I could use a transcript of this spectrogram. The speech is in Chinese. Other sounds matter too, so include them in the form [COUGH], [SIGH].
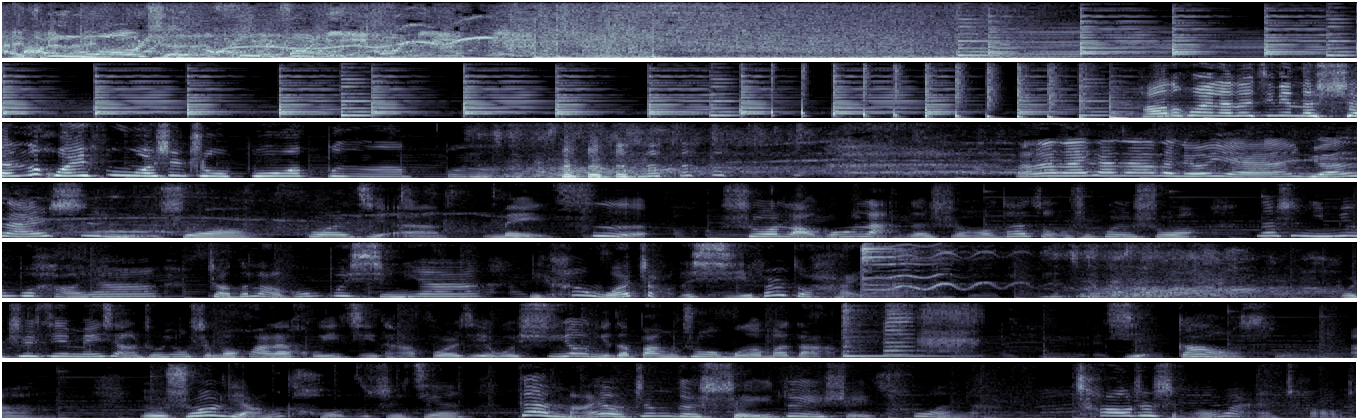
来波神回复你。好的，欢迎来到今天的神回复，我是主播波波。[LAUGHS] 好了，来看大家的留言。原来是你说，波姐每次说老公懒的时候，她总是会说那是你命不好呀，找的老公不行呀。你看我找的媳妇儿多好呀。我至今没想出用什么话来回击她。波儿姐，我需要你的帮助，么么哒。姐告诉你啊，有时候两口子之间干嘛要争个谁对谁错呢？吵吵什么玩意儿？吵吵！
